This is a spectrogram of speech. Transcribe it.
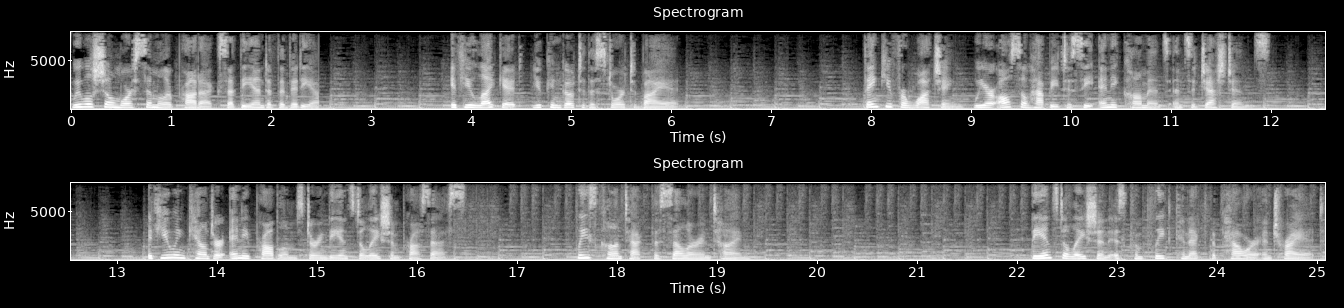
We will show more similar products at the end of the video. If you like it, you can go to the store to buy it. Thank you for watching, we are also happy to see any comments and suggestions. If you encounter any problems during the installation process, please contact the seller in time. The installation is complete connect the power and try it.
